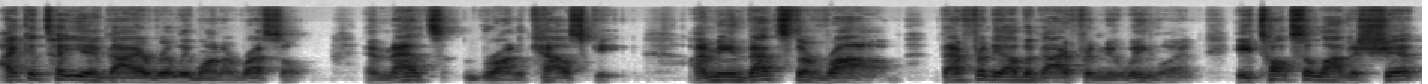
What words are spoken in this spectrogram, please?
I could tell you a guy I really want to wrestle, and that's Gronkowski. I mean, that's the Rob. That for the other guy from New England. He talks a lot of shit.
